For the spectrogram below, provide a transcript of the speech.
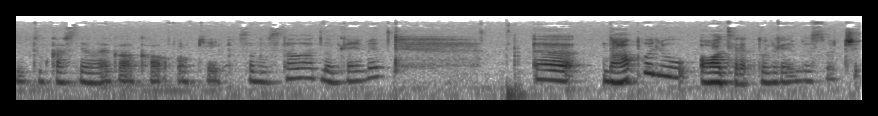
sam kasnije legala kao, ok, kad sam ustala na vreme. E, napolju odvratno vreme, znači,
